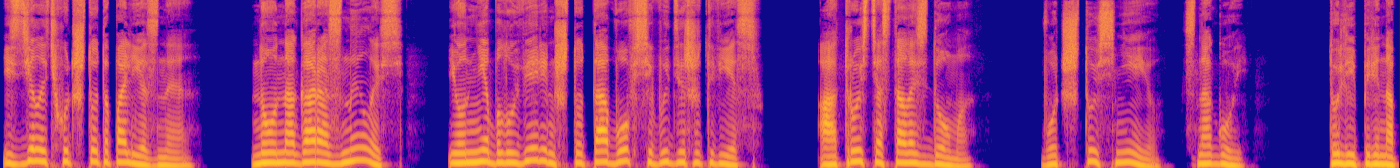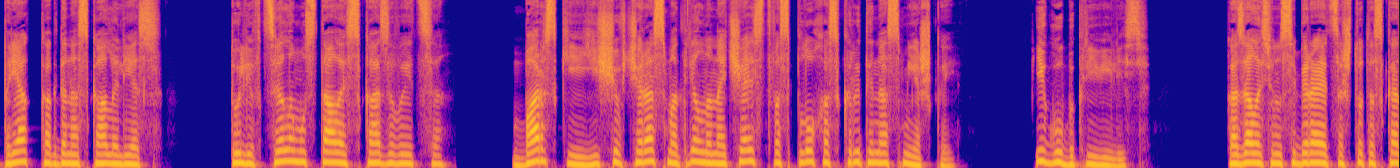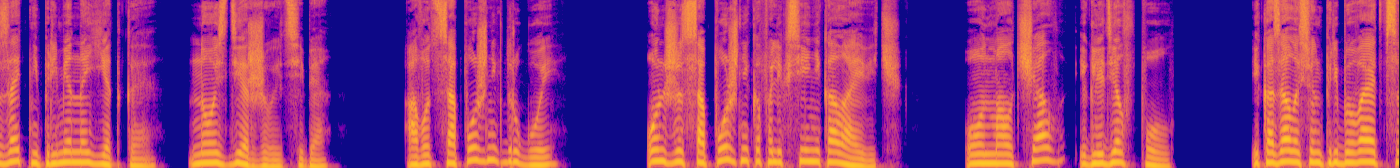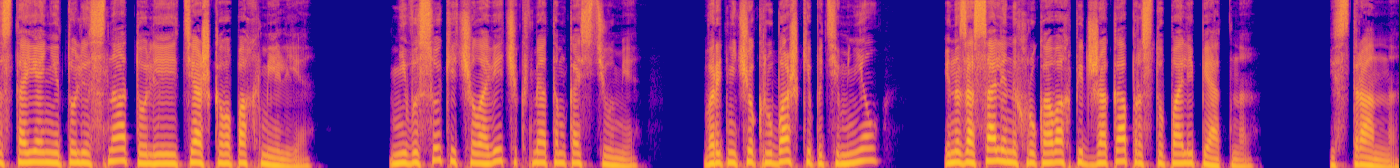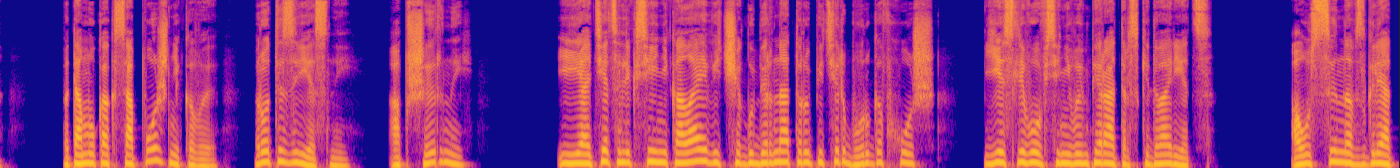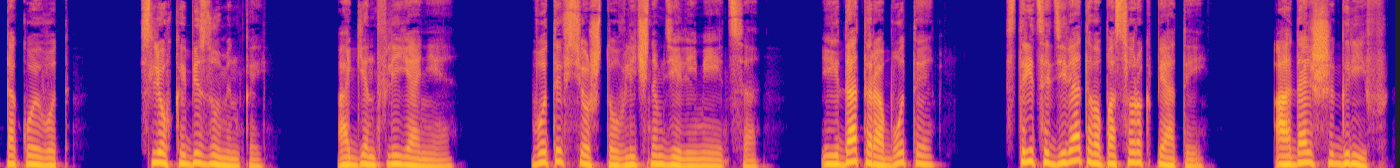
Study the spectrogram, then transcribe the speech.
и сделать хоть что-то полезное. Но нога разнылась, и он не был уверен, что та вовсе выдержит вес а трость осталась дома. Вот что с нею, с ногой? То ли перенапряг, когда на скалы лез, то ли в целом усталость сказывается. Барский еще вчера смотрел на начальство с плохо скрытой насмешкой. И губы кривились. Казалось, он собирается что-то сказать непременно едкое, но сдерживает себя. А вот сапожник другой. Он же Сапожников Алексей Николаевич. Он молчал и глядел в пол. И, казалось, он пребывает в состоянии то ли сна, то ли тяжкого похмелья. Невысокий человечек в мятом костюме. Воротничок рубашки потемнел, и на засаленных рукавах пиджака проступали пятна. И странно, потому как Сапожниковы — род известный, обширный. И отец Алексея Николаевича губернатору Петербурга вхож — если вовсе не в императорский дворец. А у сына взгляд такой вот, с легкой безуминкой. Агент влияния. Вот и все, что в личном деле имеется. И дата работы с 39 по 45. А дальше гриф.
